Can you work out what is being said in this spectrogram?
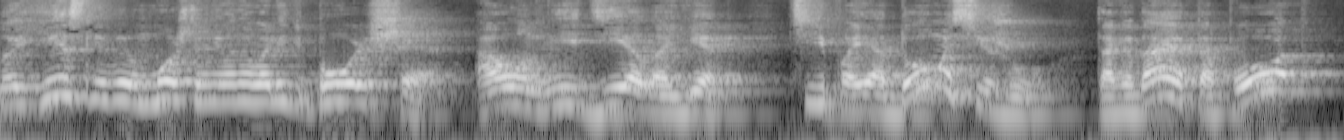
но если вы можете на него навалить больше, а он не делает, типа я дома сижу, тогда это повод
